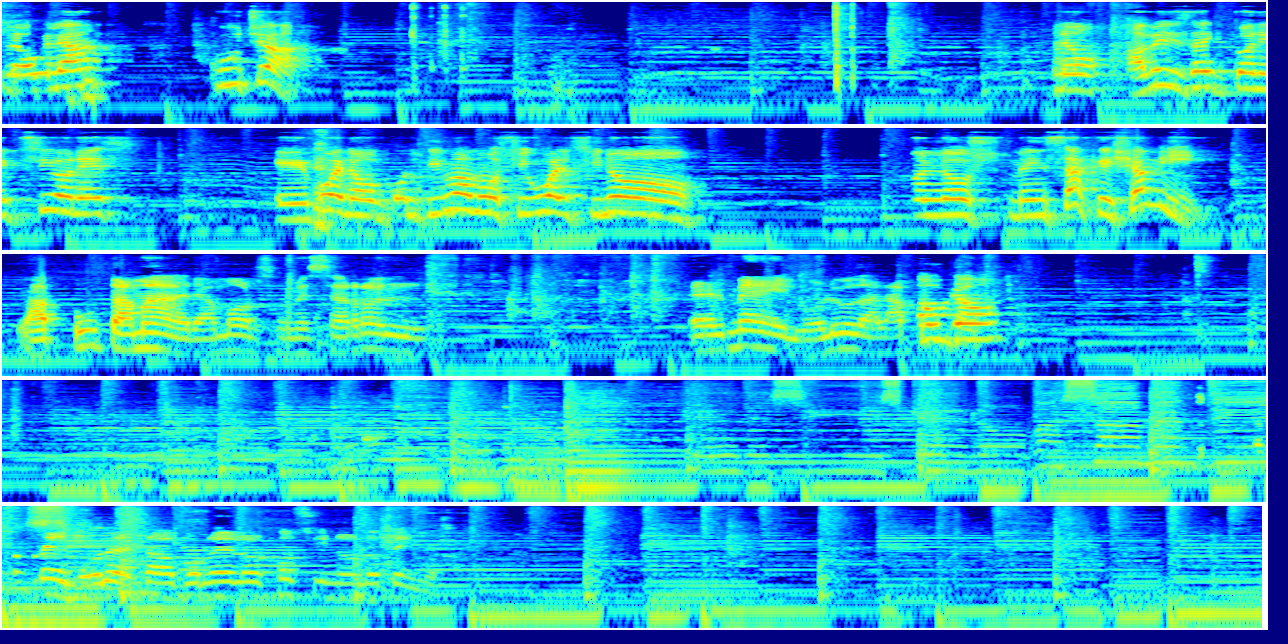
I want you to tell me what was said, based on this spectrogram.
Hola, hola, ¿escucha? Bueno, a veces hay conexiones. Eh, bueno, continuamos igual, si no, con los mensajes, Yami. La puta madre, amor, se me cerró el, el mail, boluda. La puta. Mauro. El mail, boluda, estaba por leer los ojos y no lo tengo.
